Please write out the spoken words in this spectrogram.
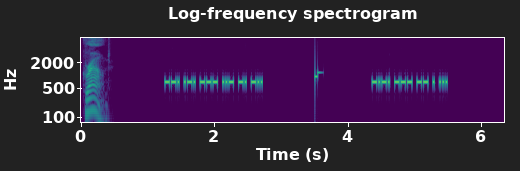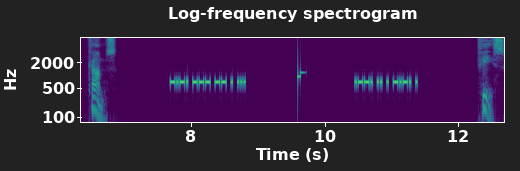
Ground. Comes. Peace.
